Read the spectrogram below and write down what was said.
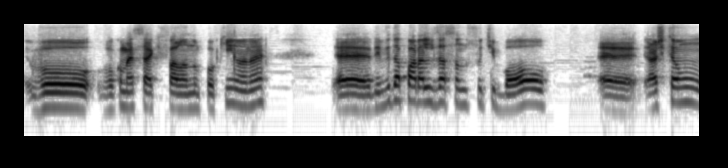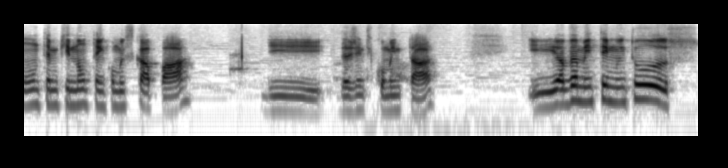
Eu vou, vou começar aqui falando um pouquinho, né? É, devido à paralisação do futebol, é, acho que é um, um tema que não tem como escapar de da gente comentar. E obviamente tem muitos,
